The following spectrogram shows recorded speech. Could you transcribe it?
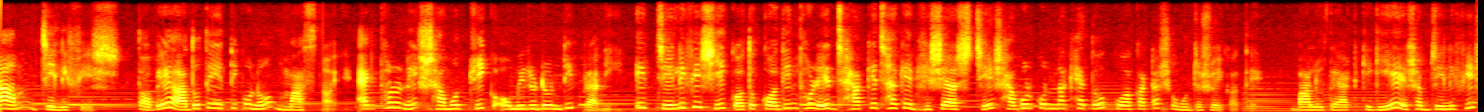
নাম জেলিফিশ, তবে আদতে এটি কোনো মাছ নয়। এক ধরনের সামুদ্রিক অমেরুদণ্ডী প্রাণী। এই জেলিফিশই গত কদিন ধরে ঝাঁকে ঝাঁকে ভেসে আসছে সাগরকন্যা খ্যাত কুয়াকাটা সমুদ্র সৈকতে। বালুতে আটকে গিয়ে এসব জেলিফিশ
